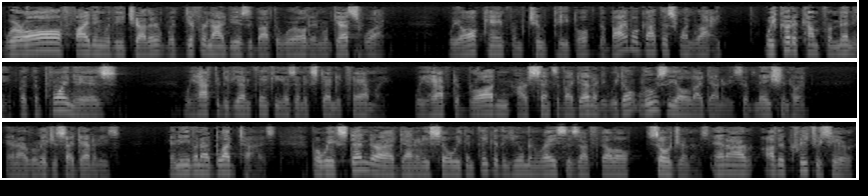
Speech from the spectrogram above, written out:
We're all fighting with each other with different ideas about the world, and guess what? We all came from two people. The Bible got this one right. We could have come from many, but the point is, we have to begin thinking as an extended family. We have to broaden our sense of identity. We don't lose the old identities of nationhood and our religious identities and even our blood ties. But we extend our identity so we can think of the human race as our fellow sojourners and our other creatures here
